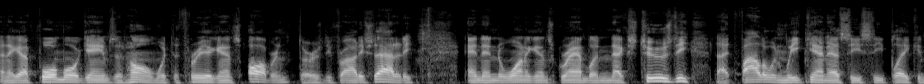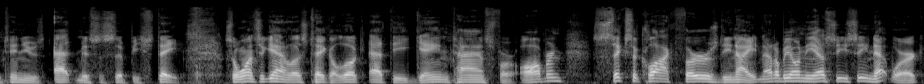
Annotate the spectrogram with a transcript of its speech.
And they got four more games at home with the three against Auburn, Thursday, Friday, Saturday, and then the one against Grambling next Tuesday. That following weekend, SEC play continues at Mississippi State. So once again, let's take a look at the game times for Auburn. Six o'clock Thursday night, and that'll be on the SEC network.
